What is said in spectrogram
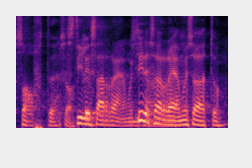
soft, Soft. stile Sanremo. Stile diciamo. Sanremo, esatto.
